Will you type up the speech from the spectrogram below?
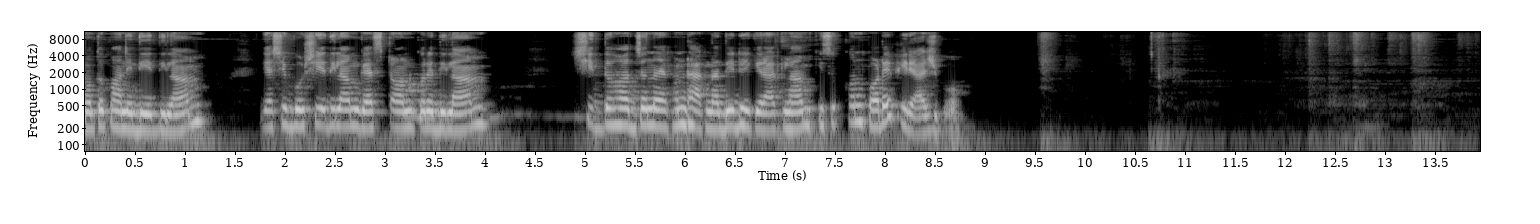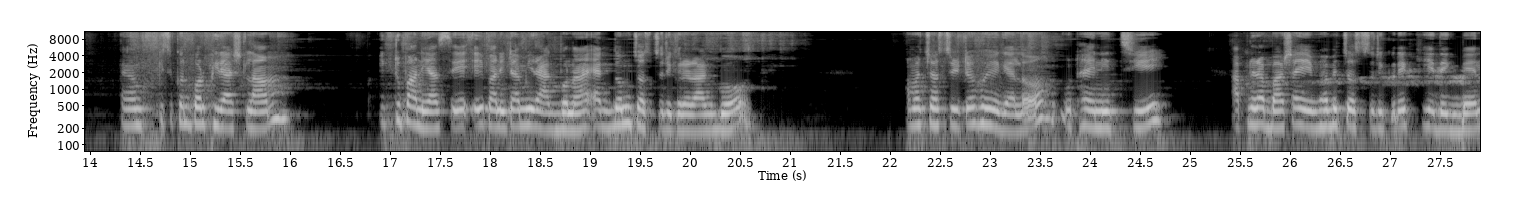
মতো পানি দিয়ে দিলাম। গ্যাসে বসিয়ে দিলাম, গ্যাসটা অন করে দিলাম। সিদ্ধ হওয়ার জন্য এখন ঢাকনা দিয়ে ঢেকে রাখলাম, কিছুক্ষণ পরে ফিরে আসব। কিছুক্ষণ পর ফিরে আসলাম। একটু পানি আছে, এই পানিটা আমি রাখব না, একদম চচ্চড়ি করে রাখব। আমার চচ্চড়িটা হয়ে গেল উঠাই নিচ্ছি। আপনারা বাসায় এভাবে চচ্চড়ি করে খেয়ে দেখবেন।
